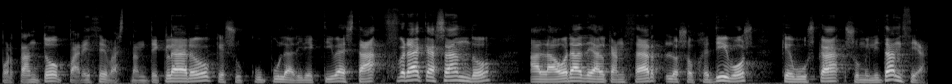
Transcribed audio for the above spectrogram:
Por tanto, parece bastante claro que su cúpula directiva está fracasando a la hora de alcanzar los objetivos que busca su militancia.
